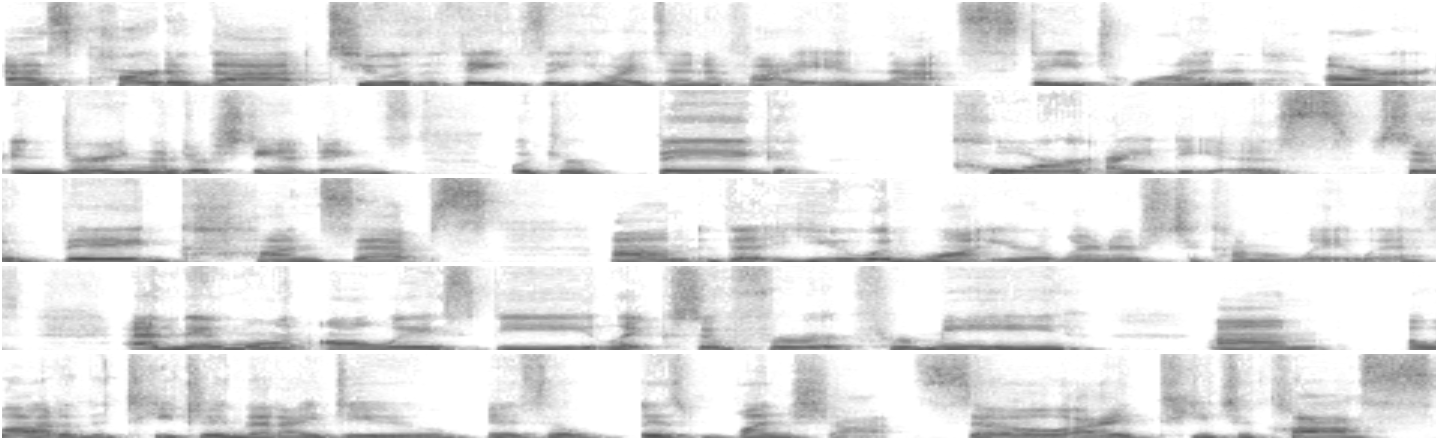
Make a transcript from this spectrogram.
as part of that, two of the things that you identify in that stage one are enduring understandings, which are big core ideas. So big concepts um, that you would want your learners to come away with. And they won't always be like, so for, for me, um, a lot of the teaching that I do is, a, is one shot. So I teach a class,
